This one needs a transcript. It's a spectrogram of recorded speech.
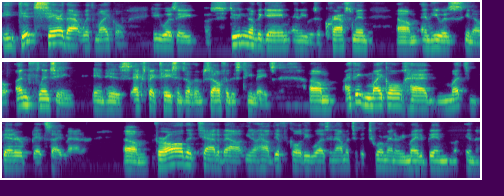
he did share that with Michael. He was a, a student of the game and he was a craftsman, um, and he was you know unflinching in his expectations of himself and his teammates. Um, I think Michael had much better bedside manner. Um, for all the chat about you know how difficult he was and how much of a tormentor he might have been in the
